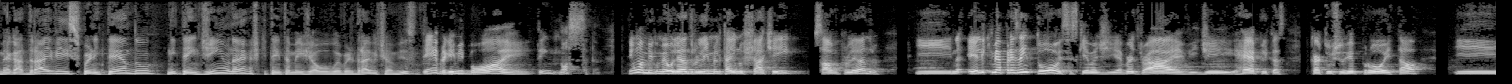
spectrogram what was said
Mega Drive, Super Nintendo, Nintendinho, né? Acho que tem também já o Everdrive, eu tinha visto. Tem pra Game Boy. Tem. Nossa, cara. Tem um amigo meu, o Leandro Lima, ele tá aí no chat aí. Salve pro Leandro. E ele que me apresentou esse esquema de Everdrive, de réplicas, cartuchos repro e tal. E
